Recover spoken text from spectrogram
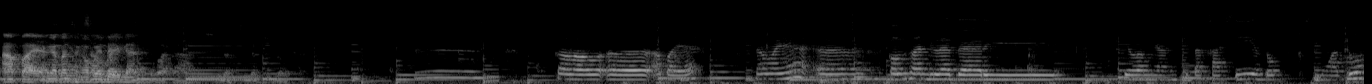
apa yang Ingatan jangka pendek. Hmm, kalau eh, apa ya? Namanya eh, kalau misalnya dilihat dari film yang kita kasih untuk semua tuh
